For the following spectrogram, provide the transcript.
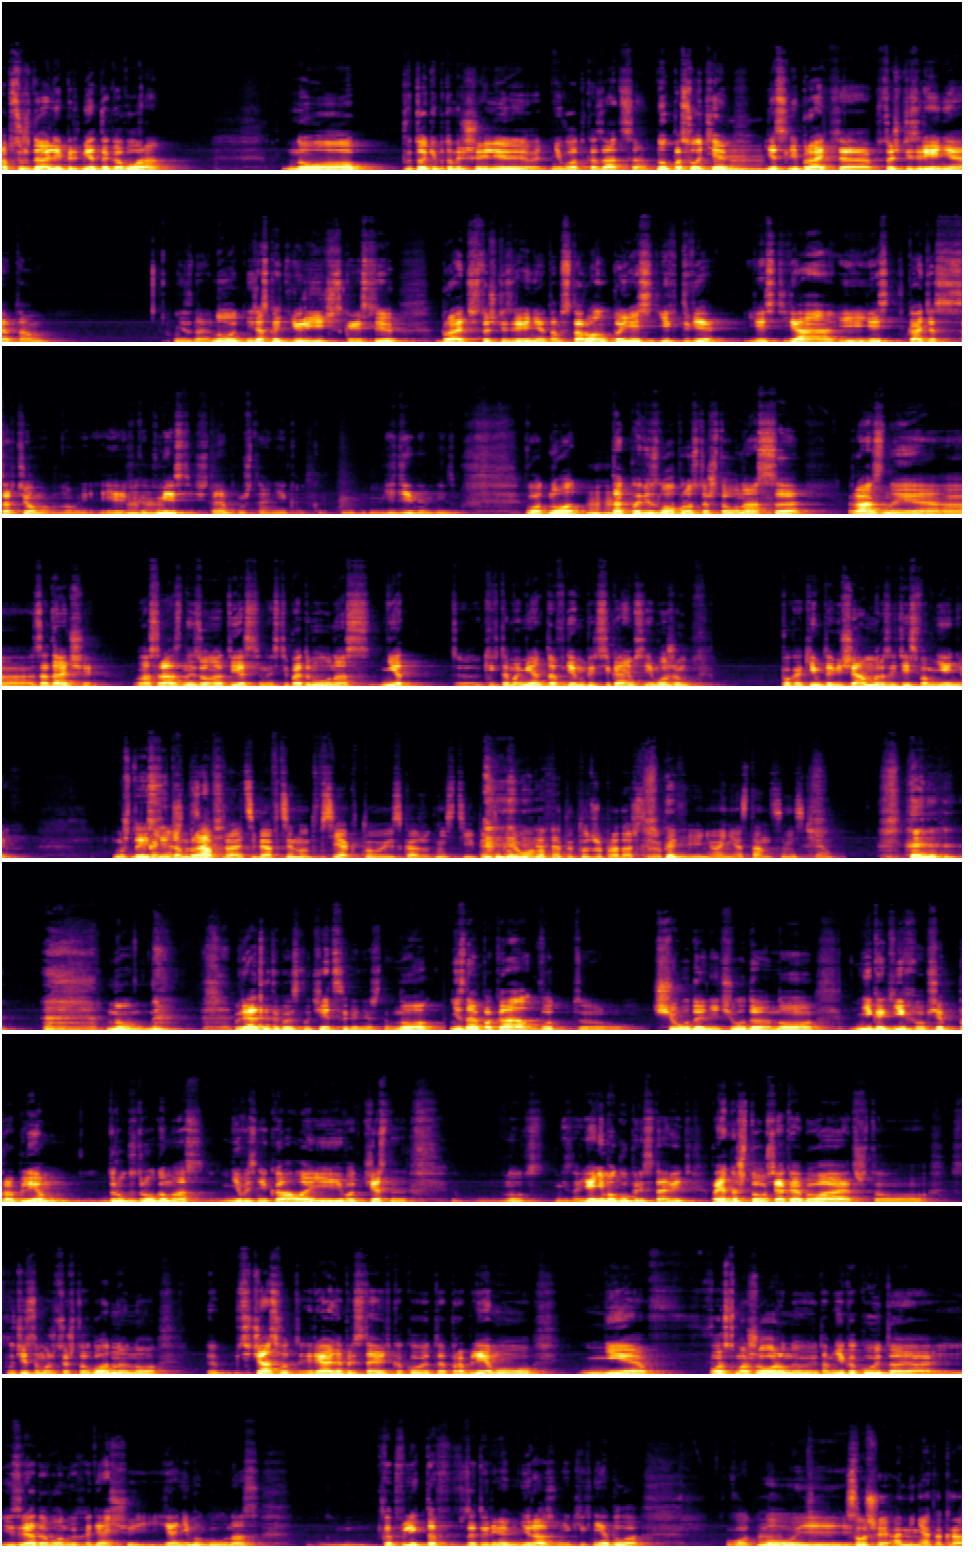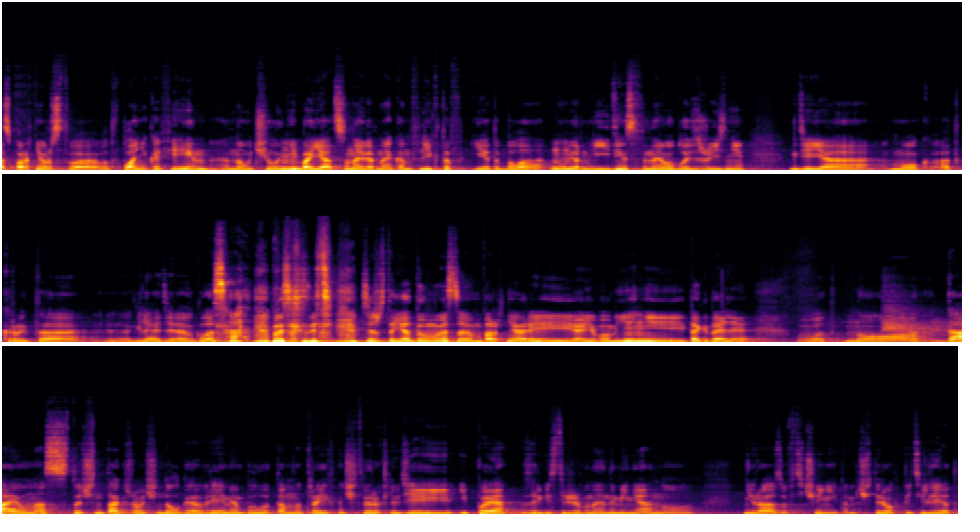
обсуждали предмет договора, но в итоге потом решили от него отказаться. Ну, по сути, mm-hmm. если брать э, с точки зрения, там, не знаю, ну, нельзя сказать юридическое, если брать с точки зрения там сторон, то есть их две. Есть я и есть Катя с Артемом. Ну, я их mm-hmm. как вместе считаю, потому что они как единый организм. Вот, но mm-hmm. так повезло просто, что у нас э, разные э, задачи. У нас разные зоны ответственности, поэтому у нас нет э, каких-то моментов, где мы пересекаемся и можем по каким-то вещам разойтись во мнениях. Потому что да, если конечно, там брать... завтра тебя втянут в секту и скажут нести 5 миллионов, и ты тут же продашь свою кофейню, они останутся ни с чем. Ну, вряд ли такое случится, конечно, но, не знаю, пока вот, э, чудо, не чудо, но никаких вообще проблем друг с другом у нас не возникало. И вот честно, ну, не знаю, я не могу представить. Понятно, что всякое бывает, что случиться может все что угодно, но э, сейчас вот реально представить какую-то проблему не форс-мажорную, там, не какую-то из ряда вон выходящую, я не могу. У нас конфликтов за это время ни разу никаких не было. Вот, mm. ну и... Слушай, а меня как раз партнерство вот в плане кофеин научило mm. не бояться, наверное, конфликтов, и это была, mm-hmm. наверное, единственная область жизни, где я мог открыто, э, глядя в глаза, высказать все, что я думаю о своем партнере и о его мнении mm-hmm. и так далее. Вот, но да, и у нас точно так же очень долгое время было там на троих, на четверых людей ИП, зарегистрированное на меня, но ни разу в течение там 4-5 лет,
